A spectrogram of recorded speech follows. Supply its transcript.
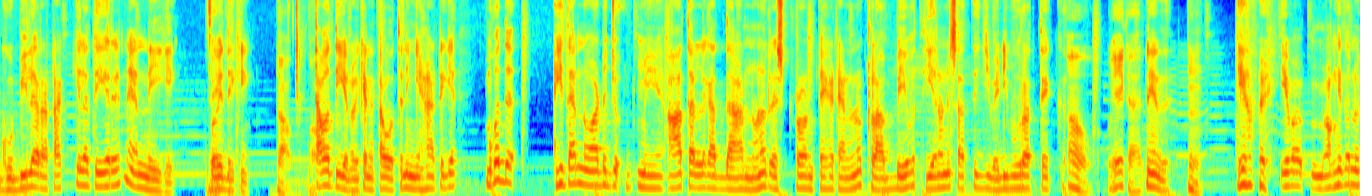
ගොබිල රටක් කියලා තේරෙන යන්නේ එක ඔය දෙකින්. තව තියෙන එකන තවතනින් හටක මොකද හිතන්නවාට මේ ආතල්ලකත් දාන්නන රෙස්ටරන්ට එකට යන ලබ්බේව තියෙන සතතිජි වැඩිපුරත් එක් ඒක. නේද. ඒ මහිතන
